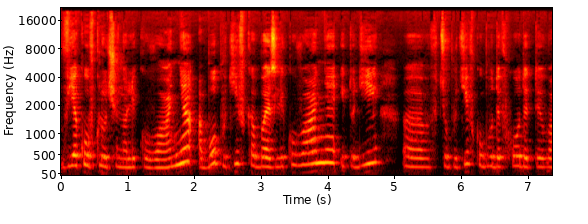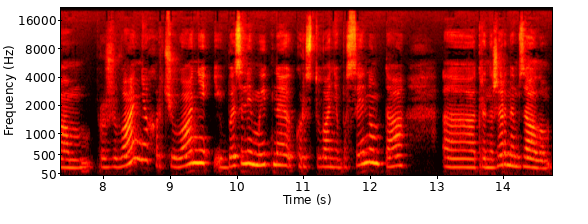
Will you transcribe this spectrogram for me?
в яку включено лікування, або путівка без лікування, і тоді е, в цю путівку буде входити вам проживання, харчування і безлімітне користування басейном та е, тренажерним залом.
